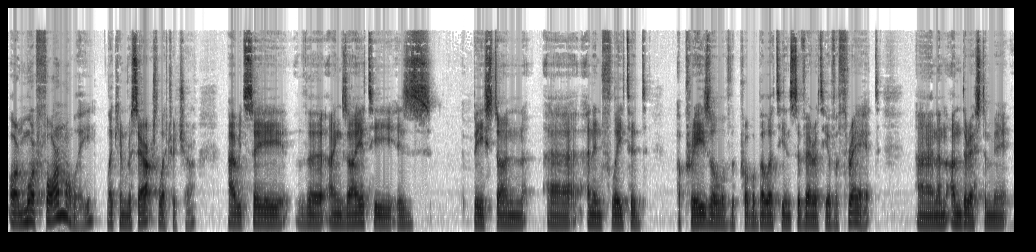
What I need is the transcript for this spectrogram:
Or more formally, like in research literature, I would say the anxiety is based on uh, an inflated appraisal of the probability and severity of a threat and an underestimate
